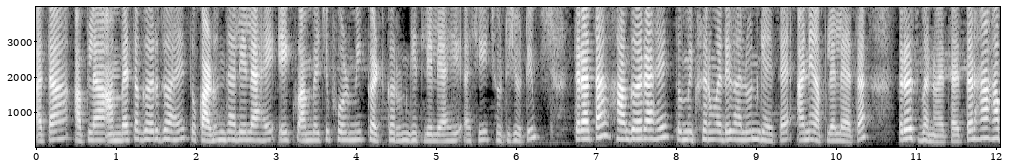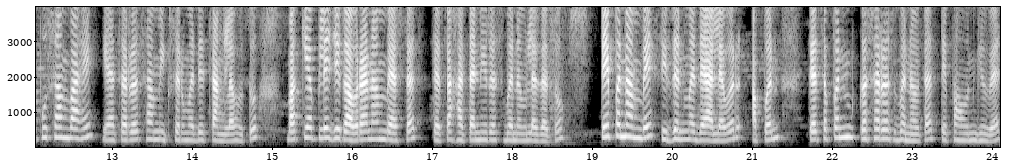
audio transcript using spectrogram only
आता आपला आंब्याचा घर जो आहे तो काढून झालेला आहे. एक आंब्याची फोड मी कट करून घेतलेली आहे अशी छोटी छोटी. तर आता हा घर आहे तो मिक्सरमध्ये घालून घ्यायचा आहे आणि आपल्याला याचा रस बनवायचा आहे. तर हा हापूस आंबा आहे. याचा रस हा मिक्सरमध्ये चांगला होतो. बाकी आपले जे गावरान आंबे असतात त्याचा हाताने रस बनवला जातो. ते पण आंबे सीझनमध्ये आल्यावर आपण त्याचा पण कसा रस बनवतात ते पाहून घेऊयात.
